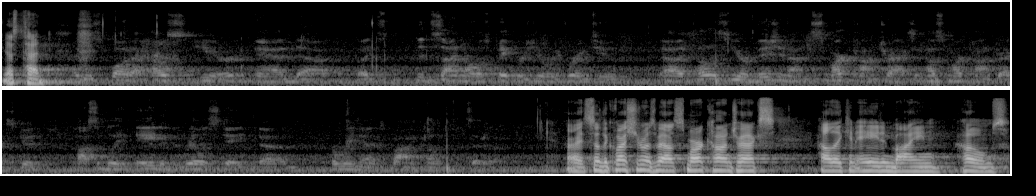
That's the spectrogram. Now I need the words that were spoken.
Yes, Ted. All right, so the question was about smart contracts, how they can aid in buying homes.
